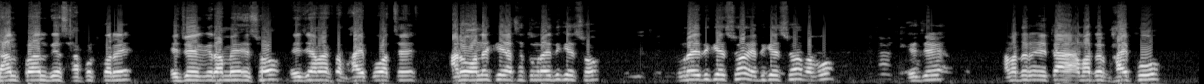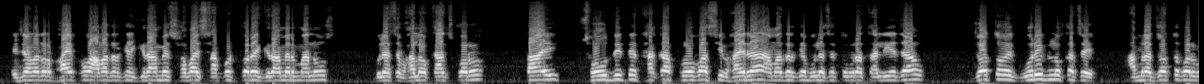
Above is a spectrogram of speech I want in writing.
জান প্রাণ দিয়ে সাপোর্ট করে। এই যে গ্রামে এসো এই যে আমার একটা ভাইপো আছে আরও অনেকে আছে তোমরা এদিকে এসো। তোমরা এদিকে এসো এদিকে এসো বাবু। এই যে আমাদের এটা আমাদের ভাইপো এই যে আমাদের ভাইপো আমাদেরকে গ্রামে সবাই সাপোর্ট করে গ্রামের মানুষ বলেছে ভালো কাজ করো। তাই সৌদিতে থাকা প্রবাসী ভাইরা আমাদেরকে বলেছে তোমরা চালিয়ে যাও। যত গরিব লোক আছে আমরা যত পারব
